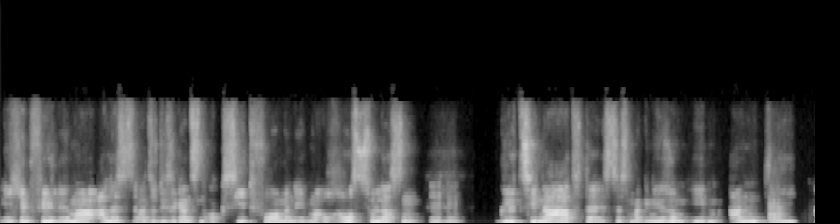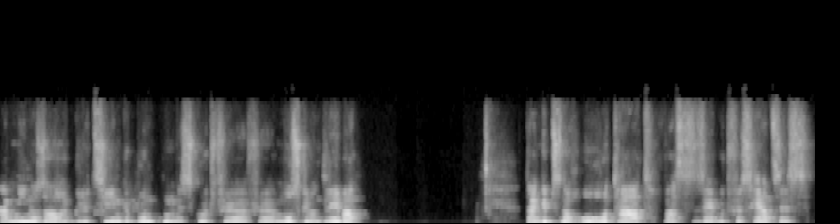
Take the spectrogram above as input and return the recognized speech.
ich empfehle immer alles, also diese ganzen Oxidformen eben auch rauszulassen. Mhm. Glycinat, da ist das Magnesium eben an die Aminosäure Glycin gebunden, ist gut für, für Muskel und Leber. Dann gibt es noch Orotat, was sehr gut fürs Herz ist.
